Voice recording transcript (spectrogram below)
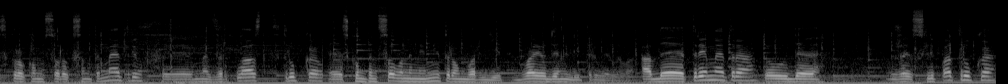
з кроком 40 см, мезерпласт, трубка е, з компенсованим емітером вардіт 2,1 літр вилива. А де 3 метри, то йде вже сліпа трубка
